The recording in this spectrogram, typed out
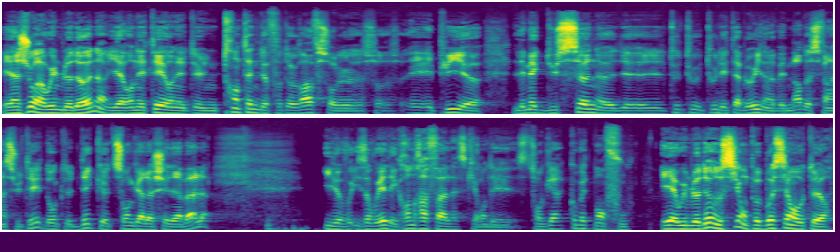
Et un jour à Wimbledon, on était, une trentaine de photographes et, puis euh, les mecs du Sun, euh, tous les tabloïds en avaient marre de se faire insulter. Donc dès que Tsonga lâchait la balle, ils, envoyaient des grandes rafales, ce qui rendait Tsonga complètement fou. Et à Wimbledon aussi, on peut bosser en hauteur.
